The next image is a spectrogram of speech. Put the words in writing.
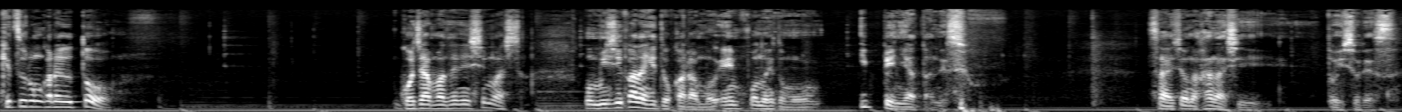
結論から言うと、ごちゃ混ぜにしました。もう身近な人からも遠方の人もいっぺんにやったんですよ。最初の話と一緒です。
